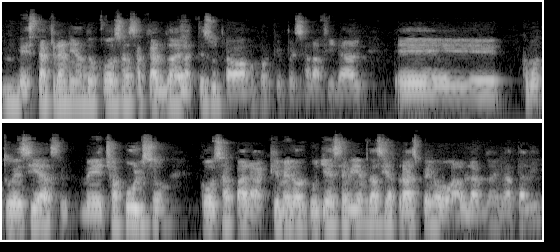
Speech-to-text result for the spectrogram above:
me está craneando cosas, sacando adelante su trabajo, porque pues a la final eh, como tú decías, me he hecho a pulso, cosa para que me enorgullece viendo hacia atrás, pero hablando de Natalie,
